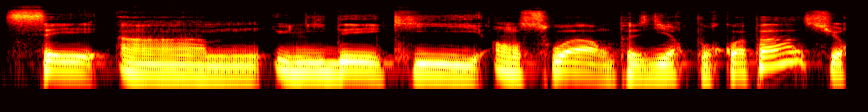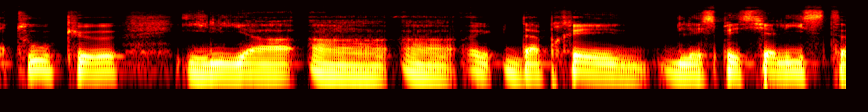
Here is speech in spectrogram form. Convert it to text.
C'est une idée qui, en soi, on peut se dire pourquoi pas, surtout que il y a, d'après les spécialistes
